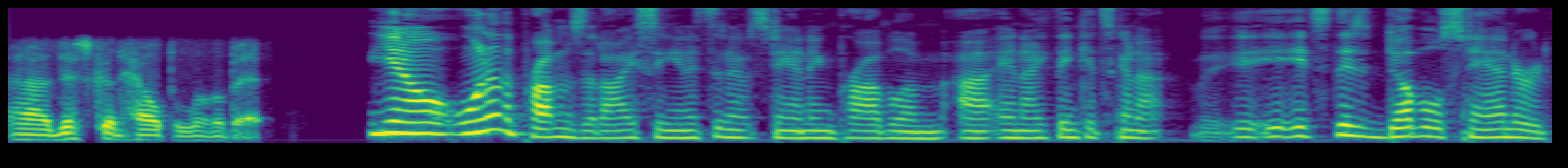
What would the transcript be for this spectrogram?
uh, this could help a little bit. You know, one of the problems that I see, and it's an outstanding problem, uh, and I think it's gonna, it's this double standard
